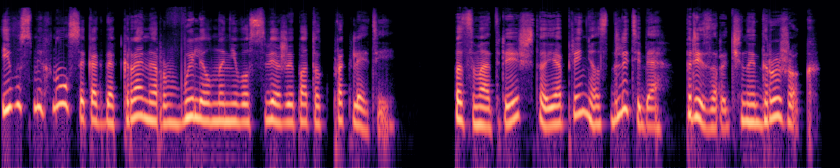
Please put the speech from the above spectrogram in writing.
и усмехнулся, когда Крамер вылил на него свежий поток проклятий. «Посмотри, что я принес для тебя, призрачный дружок».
